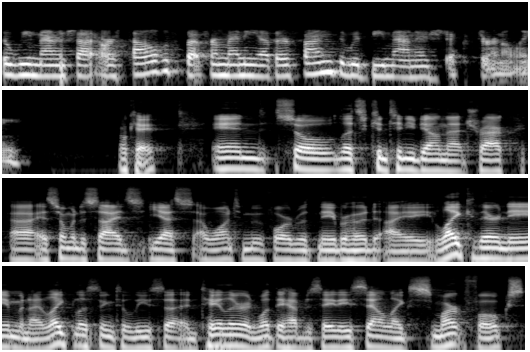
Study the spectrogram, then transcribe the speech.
So we manage that ourselves, but for many other funds, it would be managed externally. Okay. And so let's continue down that track. Uh, as someone decides, yes, I want to move forward with Neighborhood, I like their name and I like listening to Lisa and Taylor and what they have to say. They sound like smart folks.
